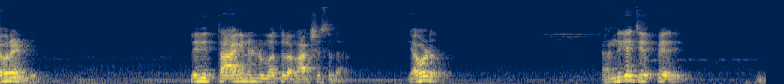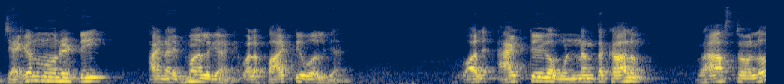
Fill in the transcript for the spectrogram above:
ఎవరండి? లేదు తాగినటువంటి మత్తుల రాక్షసుల. ఎవడు? అందుకే చెప్పేది జగన్మోహన్ రెడ్డి ఆయన అభిమానులు కానీ వాళ్ళ పార్టీ వాళ్ళు కానీ వాళ్ళు యాక్టివ్గా ఉన్నంతకాలం రాష్ట్రంలో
